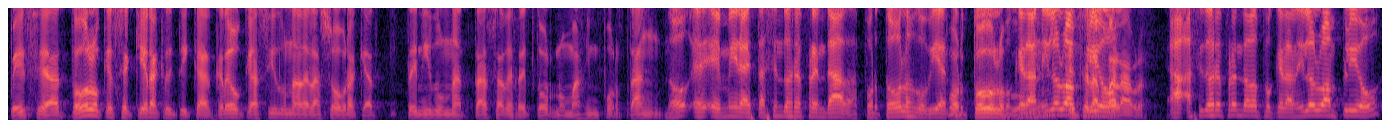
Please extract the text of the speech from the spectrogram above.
pese a todo lo que se quiera criticar, creo que ha sido una de las obras que ha tenido una tasa de retorno más importante. No, eh, eh, mira, está siendo refrendada por todos los gobiernos. Por todos los porque gobiernos. Danilo lo Esa es amplió. la palabra. Ha, ha sido refrendado porque Danilo lo amplió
